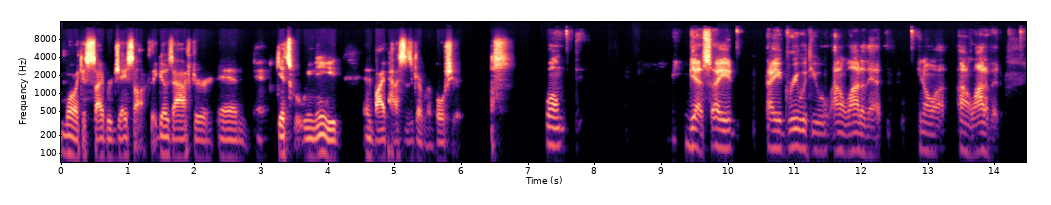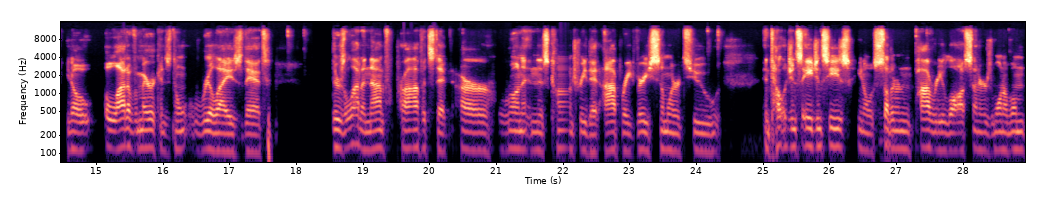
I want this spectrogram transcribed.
more like a cyber JSOC that goes after and, and gets what we need and bypasses government bullshit. Well, yes, I I agree with you on a lot of that. You know, on a lot of it. You know, a lot of Americans don't realize that there's a lot of non-for-profits that are run in this country that operate very similar to intelligence agencies. You know, mm-hmm. Southern Poverty Law Center is one of them,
